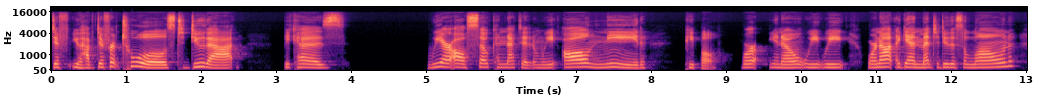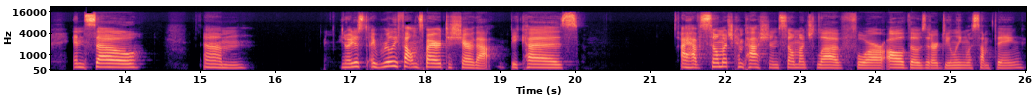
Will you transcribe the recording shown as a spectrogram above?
Diff- you have different tools to do that because we are all so connected and we all need people. We're, you know, we we we're not again meant to do this alone. And so um you know, I just I really felt inspired to share that because I have so much compassion, so much love for all of those that are dealing with something.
